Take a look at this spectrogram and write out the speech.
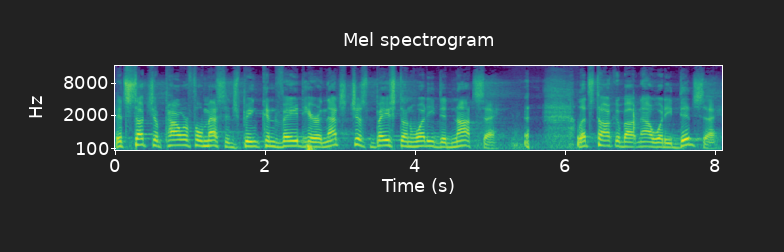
It's such a powerful message being conveyed here, and that's just based on what he did not say. Let's talk about now what he did say.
